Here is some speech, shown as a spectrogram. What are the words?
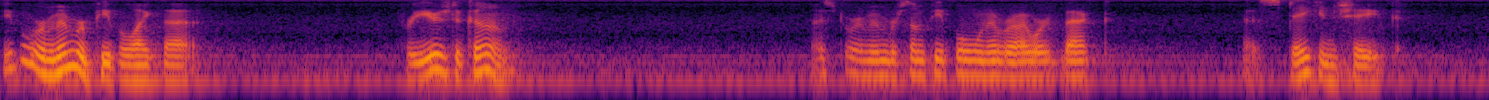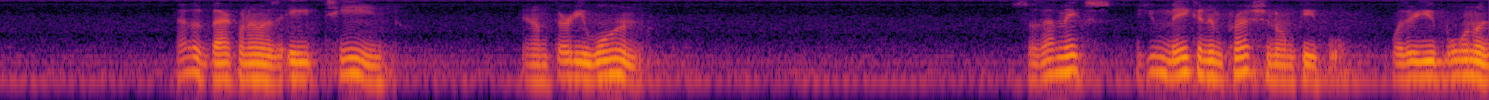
People remember people like that for years to come. I still remember some people whenever I worked back at Steak and Shake. That was back when I was 18, and I'm 31. So that makes you make an impression on people, whether you want to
